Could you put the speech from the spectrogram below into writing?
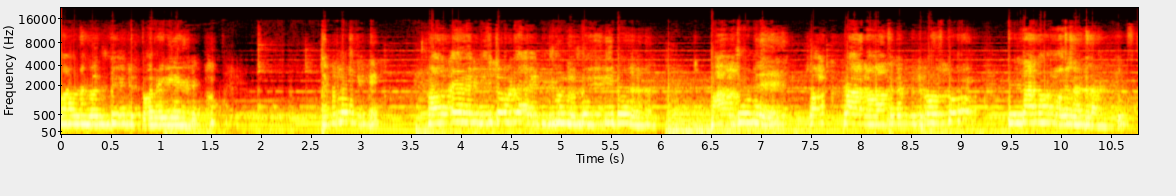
মানুষদেরকে করে নিয়ে যেত। সরকারের ভিতরে বিভিন্ন ব্যক্তিদের মাধ্যমে সরকার আমাদের বিরত চিন্তা করে রাখতো যেহেতু এটা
